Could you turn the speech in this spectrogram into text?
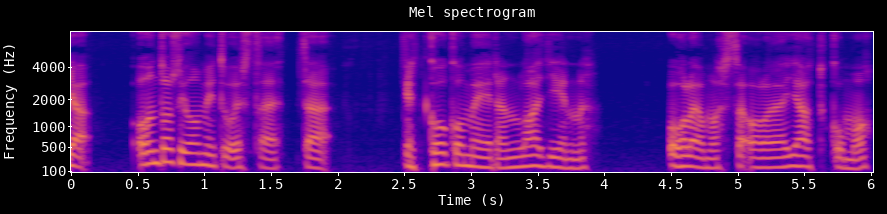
Ja on tosi omituista, että, että koko meidän lajin olemassaolo ja jatkumo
